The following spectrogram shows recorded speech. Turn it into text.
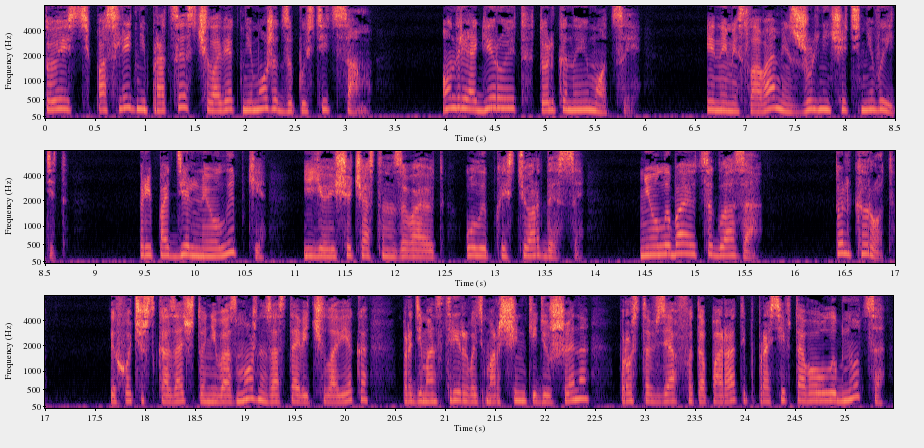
То есть последний процесс человек не может запустить сам. Он реагирует только на эмоции. Иными словами, сжульничать не выйдет. При поддельной улыбке, ее еще часто называют улыбкой стюардессы, не улыбаются глаза, только рот. Ты хочешь сказать, что невозможно заставить человека продемонстрировать морщинки Дюшена, просто взяв фотоаппарат и попросив того улыбнуться —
